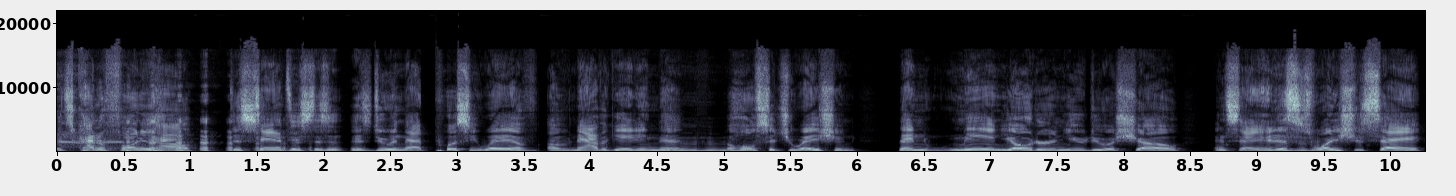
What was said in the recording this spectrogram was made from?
It's kind of funny how DeSantis isn't is doing that pussy way of of navigating the Mhm. the whole situation. Then me and Yoder and you do a show and say, hey, this is what he should say.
